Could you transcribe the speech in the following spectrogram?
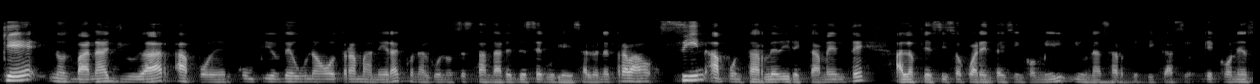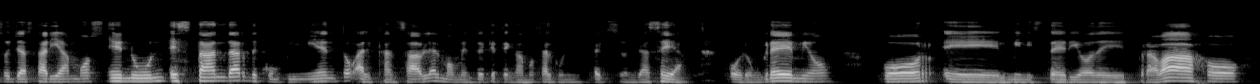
que nos van a ayudar a poder cumplir de una u otra manera con algunos estándares de seguridad y salud en el trabajo sin apuntarle directamente a lo que es ISO 45000 y una certificación, que con eso ya estaríamos en un estándar de cumplimiento alcanzable al momento de que tengamos alguna inspección, ya sea por un gremio, por el Ministerio de Trabajo,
